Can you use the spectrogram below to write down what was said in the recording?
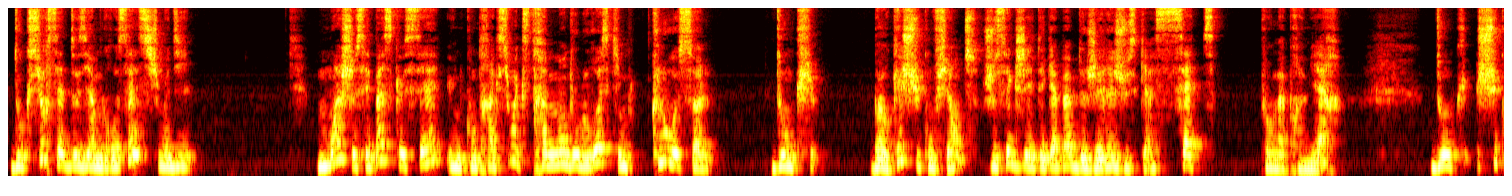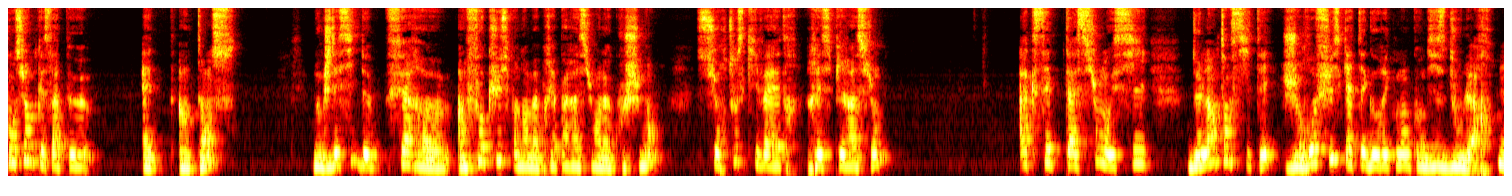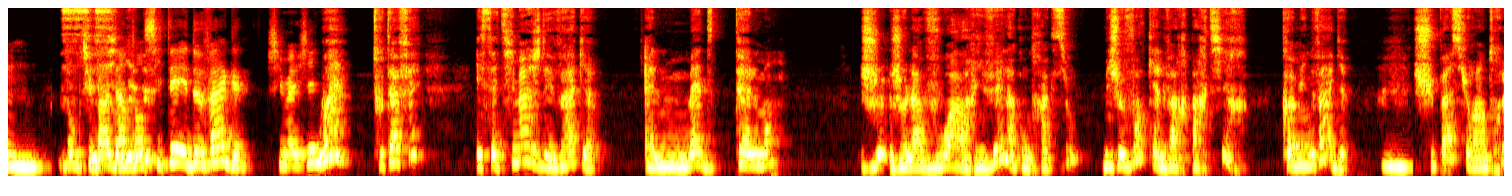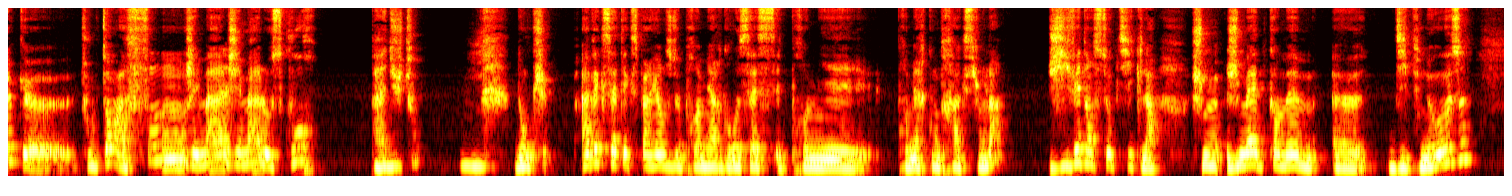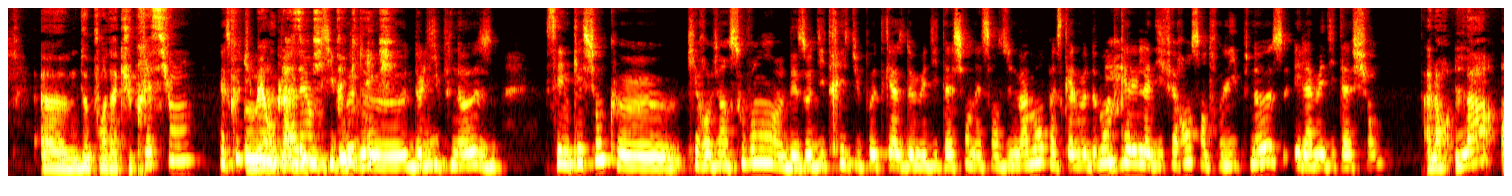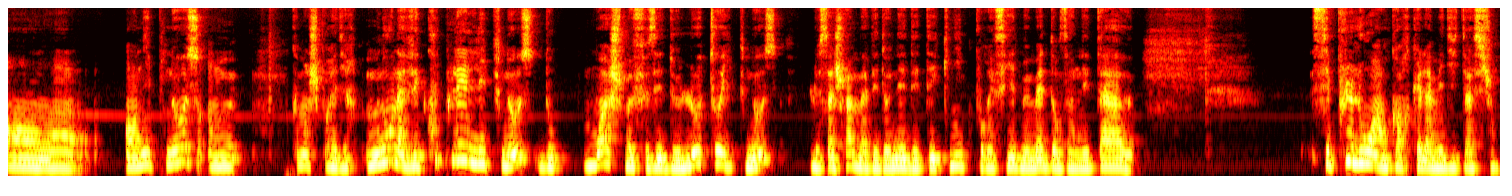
Donc sur cette deuxième grossesse, je me dis, moi, je ne sais pas ce que c'est une contraction extrêmement douloureuse qui me cloue au sol. Donc, bah ok, je suis confiante. Je sais que j'ai été capable de gérer jusqu'à 7 pour ma première. Donc, je suis consciente que ça peut être intense. Donc, je décide de faire euh, un focus pendant ma préparation à l'accouchement sur tout ce qui va être respiration, acceptation aussi de l'intensité. Je refuse catégoriquement qu'on dise douleur. Mhm. Donc tu parles d'intensité et de vagues, j'imagine. Ouais, tout à fait. Et cette image des vagues, elle m'aide tellement. Je, la vois arriver, la contraction, mais je vois qu'elle va repartir comme une vague. Mhm. Je suis pas sur un truc euh, tout le temps à fond, j'ai mal, j'ai mal, au secours. Pas du tout. Mhm. Donc, avec cette expérience de première grossesse et de premier, première contraction là, j'y vais dans cette optique-là. Je, m'aide quand même euh, d'hypnose, euh, de points d'acupression. Est-ce que tu peux nous parler un petit peu de, l'hypnose? C'est une question que, qui revient souvent des auditrices du podcast de méditation Naissance d'une maman parce qu'elles me demandent mhm. quelle est la différence entre l'hypnose et la méditation. Alors là, en, en hypnose, on, comment je pourrais dire? Nous, on avait couplé l'hypnose, donc moi, je me faisais de l'auto-hypnose. Le sage-femme m'avait donné des techniques pour essayer de me mettre dans un état. Euh, c'est plus loin encore que la méditation.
